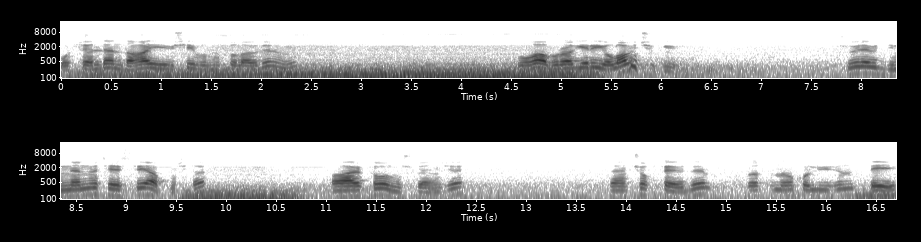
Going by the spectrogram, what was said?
otelden daha iyi bir şey bulmuş olabilir miyim? Oha bura geri yola mı çıkıyor? Şöyle bir dinlenme tesisi yapmışlar. Harika olmuş bence. Ben çok sevdim. Burası no collision değil.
